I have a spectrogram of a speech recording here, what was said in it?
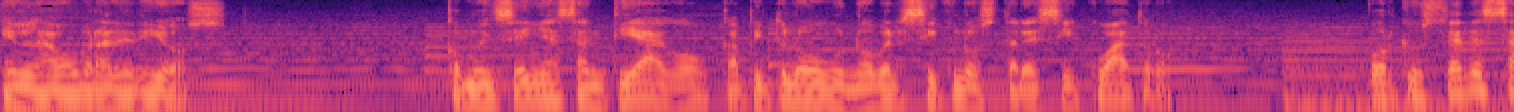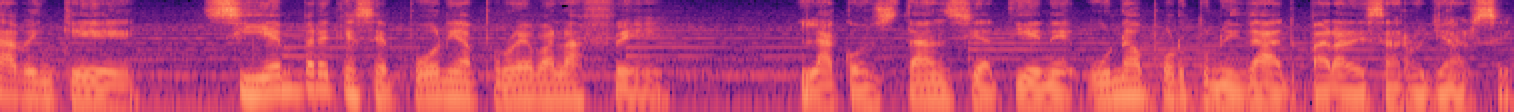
en la obra de Dios. Como enseña Santiago capítulo 1 versículos 3 y 4. Porque ustedes saben que siempre que se pone a prueba la fe, la constancia tiene una oportunidad para desarrollarse.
